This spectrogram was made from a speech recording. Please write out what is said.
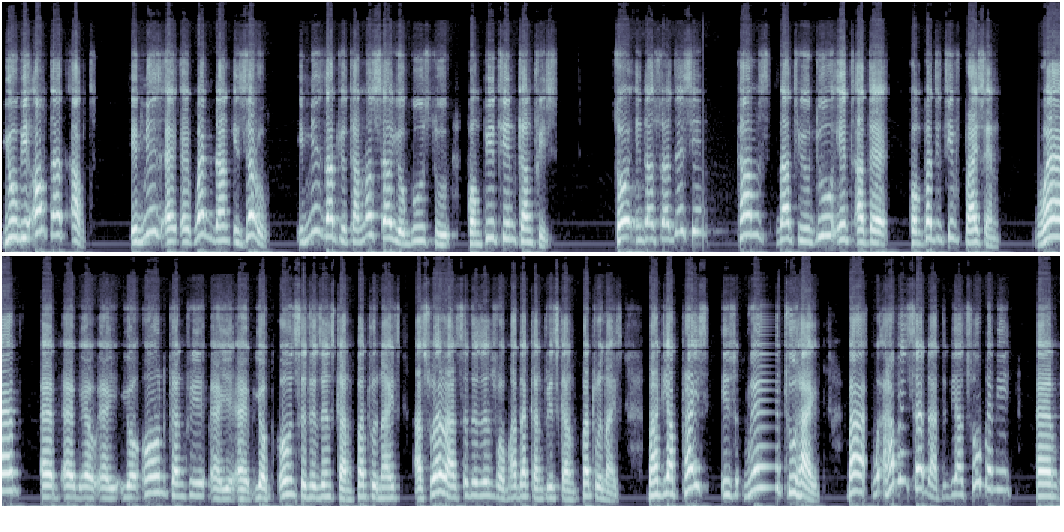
You'll be opted out. It means uh, uh, work done is zero. It means that you cannot sell your goods to competing countries. So industrialization comes that you do it at a competitive pricing where uh, uh, uh, your own country, your own citizens can patronize, as well as citizens from other countries can patronize. But their price is way too high. But having said that, there are so many um,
